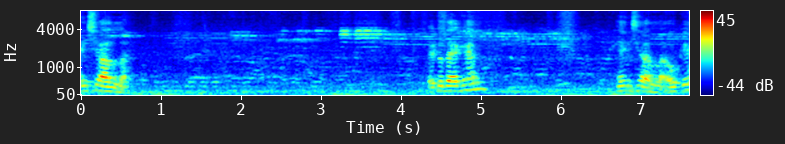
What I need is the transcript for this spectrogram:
ইনশাআল্লাহ। একটু দেখেন, ইনশাআল্লাহ, ওকে?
